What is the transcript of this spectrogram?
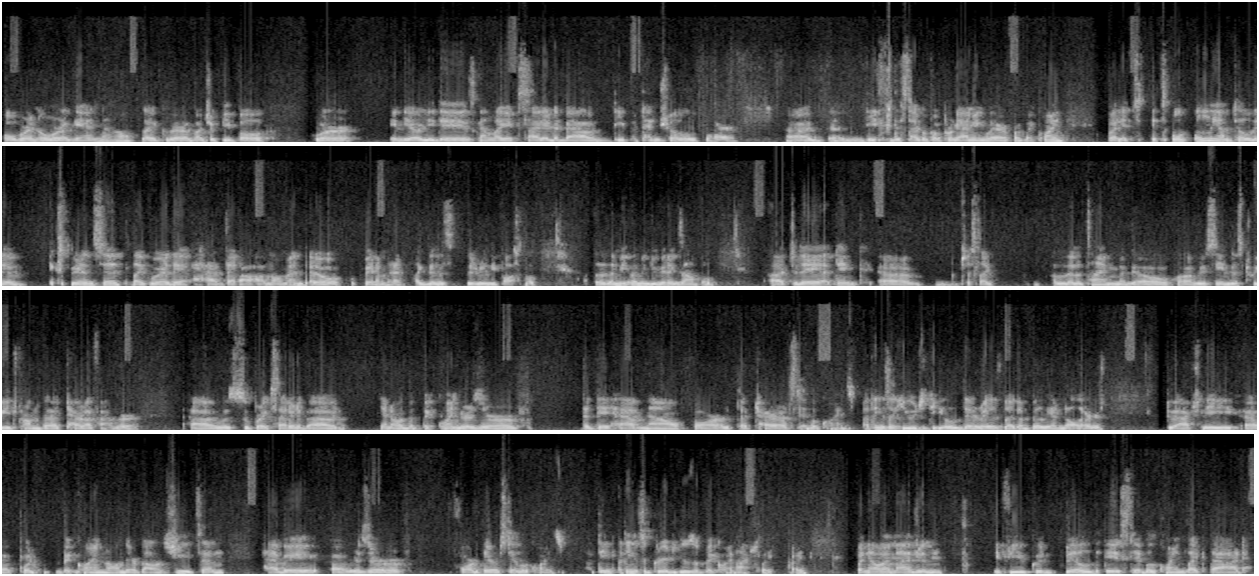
over and over again now, like where a bunch of people were in the early days kind of like excited about the potential for uh, the, this type of a programming layer for Bitcoin, but it's it's only until they've experienced it, like where they have that aha moment that oh wait a minute, like this is, really possible. Uh, let me let me give you an example. Uh, today, I think uh, just like a little time ago, uh, we've seen this tweet from the Terra founder, who was super excited about you know the Bitcoin reserve that they have now for the Terra stablecoins. I think it's a huge deal. They raised like a billion dollars to actually uh, put Bitcoin on their balance sheets and have a, a reserve for their stablecoins. I think I think it's a great use of Bitcoin actually, right? But now imagine if you could build a stablecoin like that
